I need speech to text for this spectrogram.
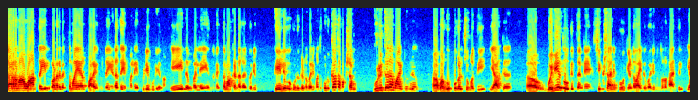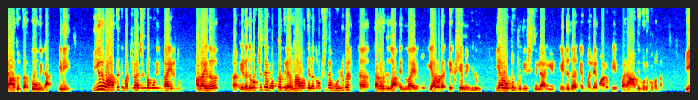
കാരണം ആ വാർത്തയിൽ വളരെ വ്യക്തമായി അയാൾ പറയുന്നുണ്ട് ഇടത് എം എൽ എ പിടികൂടിയെന്ന്. ഏത് എം എൽ എ എന്ന് വ്യക്തമാക്കേണ്ടത് വരും തെളിവ് കൊടുക്കേണ്ടി വരും. അത് കൊടുക്കാത്ത പക്ഷം ഗുരുതരമായിട്ടുള്ളൊരു ആ, വകുപ്പുകൾ ചുമത്തി ഇയാൾക്ക് വലിയ തോതിൽ തന്നെ ശിക്ഷ അനുഭവിക്കേണ്ടതായിട്ട് വരും എന്നുള്ള കാര്യത്തിൽ യാതൊരു തർക്കവുമില്ല. ഇനി ഈ ഒരു വാർത്തയ്ക്ക് മറ്റൊരു അജണ്ട കൂടി ഉണ്ടായിരുന്നു. അതായത് ഇടതുപക്ഷത്തെ മൊത്തത്തിൽ എറണാകുളത്തെ ഇടതുപക്ഷത്തെ മുഴുവൻ തകർക്കുക എന്നതായിരുന്നു ഇയാളുടെ ലക്ഷ്യമെങ്കിലും ഇയാൾ ഒട്ടും പ്രതീക്ഷിച്ചില്ല ഈ ഇടത് എം എൽ എമാരൊക്കെ പരാതി കൊടുക്കുമെന്ന്. ഈ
